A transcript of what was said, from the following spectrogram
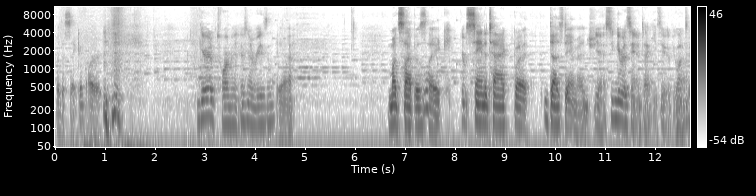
for the sake of art. Get rid of torment. There's no reason. Yeah. Mud slap is like sand attack but does damage. Yeah, so you can get rid of sand attacky too if you want to.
